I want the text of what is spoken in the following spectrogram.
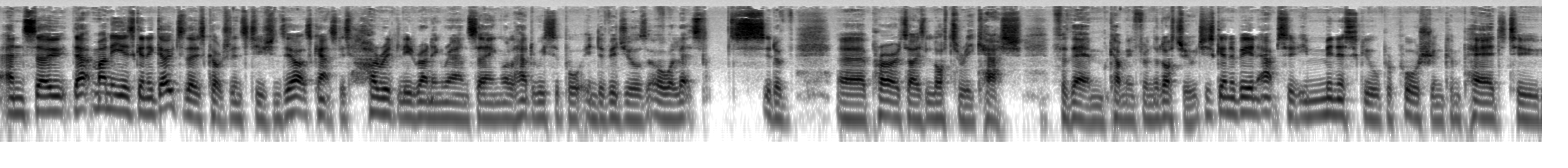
And so that money is going to go to those cultural institutions. The Arts Council is hurriedly running around saying, well, how do we support individuals? Oh, well, let's sort of uh, prioritize lottery cash for them coming from the lottery, which is going to be an absolutely minuscule proportion compared to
